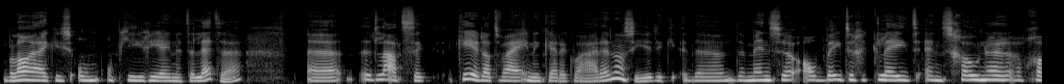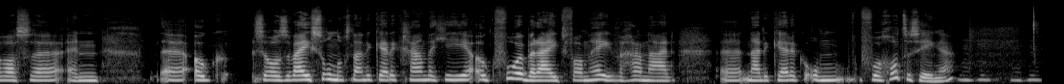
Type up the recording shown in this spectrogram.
belangrijk is om op je hygiëne te letten. Uh, het laatste keer dat wij in een kerk waren, dan zie je de, de, mensen al beter gekleed en schoner gewassen. En ook zoals wij zondags naar de kerk gaan, dat je je ook voorbereidt van hé, hey, we gaan naar, uh, naar de kerk om voor God te zingen. Mm -hmm, mm -hmm.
